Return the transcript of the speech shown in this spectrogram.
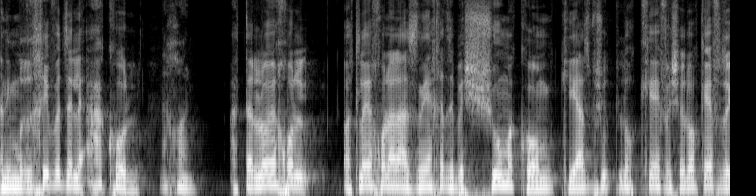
אני מרחיב את זה להכל. נכון. אתה לא יכול, את לא יכולה להזניח את זה בשום מקום, כי אז פשוט לא כיף, ושלא כיף, זה,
